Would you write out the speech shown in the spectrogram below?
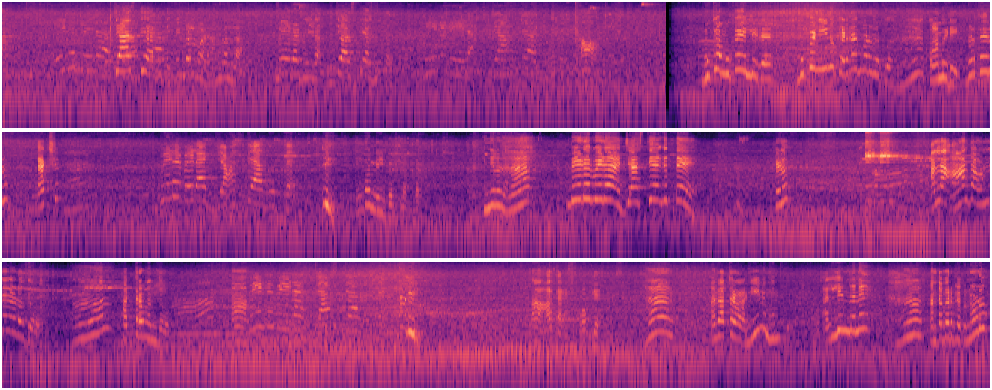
ಜಾಸ್ತಿ ಆಗುತ್ತೆ. ಕಿಂಡಲ್ ಮಾಡಿ ಹಂಗಲ್ಲ. ಬೇಡ ಬೇಡ. ಜಾಸ್ತಿ ಆಗುತ್ತೆ. ಬೇಡ ಬೇಡ. ಜಾಸ್ತಿ ಆಗುತ್ತೆ. ಹಾಂ. ಮುಖ ಮುಖ ಎಲ್ಲಿದೆ? ಮುಖ ನೀನು ಕೆಡ್ದಾಗ ಮಾಡಬೇಕು. ಹಾಂ ಕಾಮಿಡಿ ನೋಡ್ತಾ ಇರು. ಆ್ಯಕ್ಷನ್ ಬೇಡ ಬೇಡ. ಜಾಸ್ತಿ ಆಗುತ್ತೆ. ಅಂತ ನಿಲ್ಬೇಕು ಮತ್ತೆ. ಹಿಂಗೆ ನೋಡಿ ಹಾ? ಬೇಡ ಬೇಡ. ಜಾಸ್ತಿ ಆಗುತ್ತೆ. ಹೇಳು. ಅಲ್ಲ ಅಂತ ಅವನ್ನೇ ನೋಡೋದು. ಹಾಂ ಹತ್ರ ಬಂದು. ಹಾಂ. ಆ ಥರ ಓಕೆ ಹಾಂ ಅದು ಹತ್ರ ನೀನು ಮುನ್ ಅಲ್ಲಿಂದನೇ ಹಾಂ ಅಂತ ಬರಬೇಕು. ನೋಡು.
